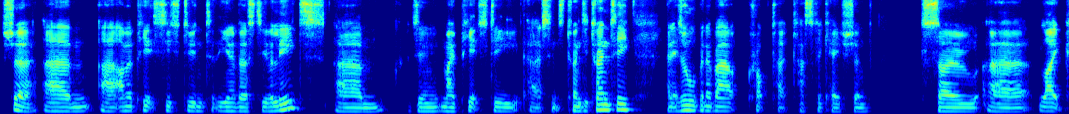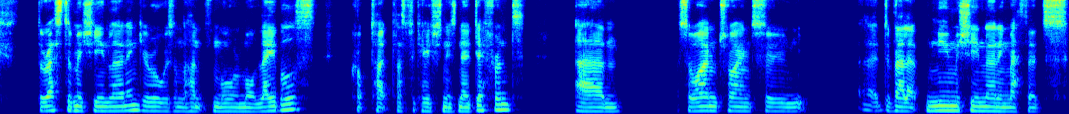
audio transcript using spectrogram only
Sure. Um, uh, I'm a PhD student at the University of Leeds. Um, I've been doing my PhD uh, since 2020, and it's all been about crop type classification. So, uh, like the rest of machine learning, you're always on the hunt for more and more labels. Crop type classification is no different. Um, so I'm trying to uh, develop new machine learning methods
